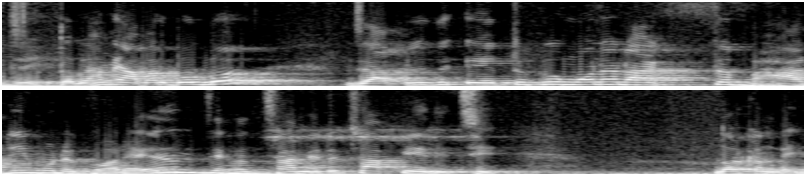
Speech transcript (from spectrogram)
জি। তবে আমি আবার বলব যে আপনি যদি এটুকু মনে রাখতে ভারী মনে করেন যে হচ্ছে আমি এটা চাপিয়ে দিচ্ছি দরকার নেই।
